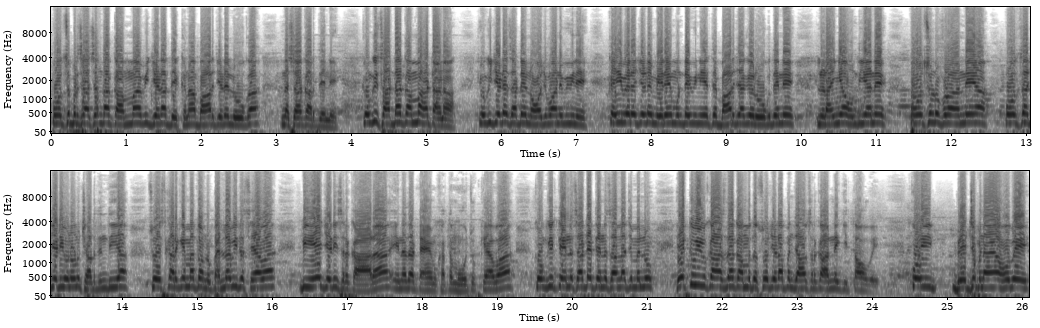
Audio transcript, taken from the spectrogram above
ਪੁਲਿਸ ਪ੍ਰਸ਼ਾਸਨ ਦਾ ਕੰਮ ਆ ਵੀ ਜਿਹੜਾ ਦੇਖਣਾ ਬਾਹਰ ਜਿਹੜੇ ਲੋਕ ਆ, ਨਸ਼ਾ ਕਰਦੇ ਨੇ। ਕਿਉਂਕਿ ਸਾਡਾ ਕੰਮ ਆ ਹਟਾਣਾ ਕਿਉਂਕਿ ਜਿਹੜੇ ਸਾਡੇ ਨੌਜਵਾਨ ਵੀ ਨੇ, ਕਈ ਵਾਰ ਜਿਹੜੇ ਮੇਰੇ ਮੁੰਡੇ ਵੀ ਨਹੀਂ ਇੱਥੇ ਬਾਹਰ ਜਾ ਕੇ ਰੋਕਦੇ ਨੇ ਲੜਾਈਆਂ ਹੁੰਦੀਆਂ ਨੇ। ਪੁਲਿਸ ਨੂੰ ਫੜਾਉਂਦੇ ਆ, ਪੁਲਿਸ ਆ ਜਿਹੜੀ ਉਹਨਾਂ ਨੂੰ ਛੱਡ ਦਿੰਦੀ ਆ। ਸੋ ਇਸ ਕਰਕੇ ਮੈਂ ਤੁਹਾਨੂੰ ਪਹਿਲਾਂ ਵੀ ਦੱਸਿਆ ਵਾ ਵੀ ਇਹ ਜਿਹੜੀ ਸਰਕਾਰ ਆ, ਇਹਨਾਂ ਦਾ ਟਾਈਮ ਖਤਮ ਹੋ ਚੁੱਕਿਆ ਵਾ। ਕਿਉਂਕਿ 3 3.5 ਸਾਲਾਂ 'ਚ ਮੈਨੂੰ ਇੱਕ ਵੀ ਵਿਕਾਸ ਦਾ ਕੰਮ ਦੱਸੋ ਜਿਹੜਾ ਪੰਜਾਬ ਸਰਕਾਰ ਨੇ ਕੀਤਾ ਹੋਵੇ। ਕੋਈ ਬ੍ਰਿਜ ਬਣਾਇਆ ਹੋਵੇ,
